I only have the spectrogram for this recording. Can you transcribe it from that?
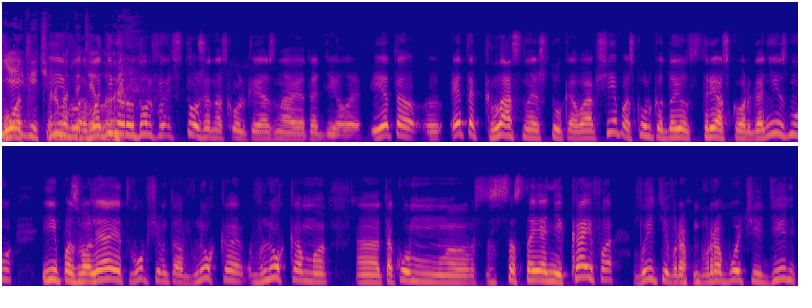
Я вот. и вечером и это Владимир делаю. Рудольфович тоже, насколько я знаю, это делает. И это, э, это классная штука вообще, поскольку дает встряску организму и позволяет, в общем-то, в, легко, в легком э, таком э, состоянии кайфа выйти в, в рабочий день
